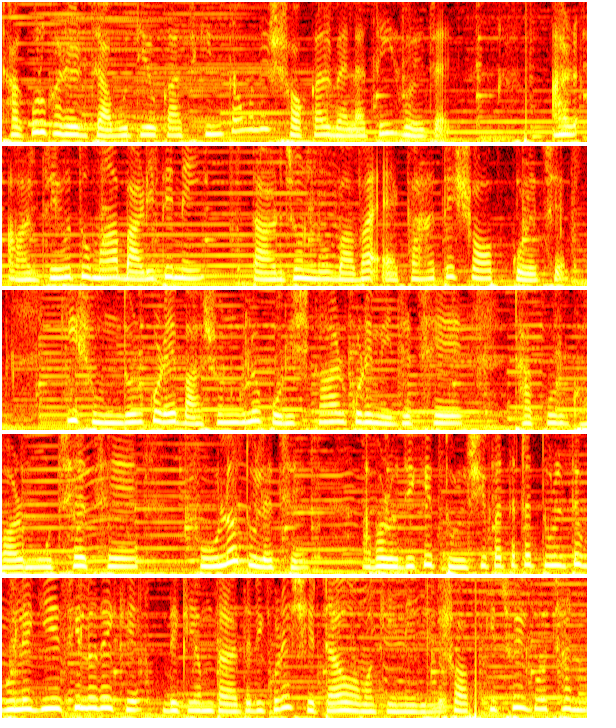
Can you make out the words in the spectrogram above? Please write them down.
ঠাকুর ঘরের যাবতীয় কাজ কিন্তু আমাদের সকালবেলাতেই হয়ে যায়। আর আজ যেহেতু মা বাড়িতে নেই, তার জন্য বাবা একা হাতে সব করেছে। কি সুন্দর করে বাসনগুলো পরিষ্কার করে মেজেছে, ঠাকুর ঘর মুছেছে, ফুলও তুলেছে। আবার ওদিকে তুলসী পাতাটা তুলতে ভুলে গিয়েছিল দেখে দেখলাম তাড়াতাড়ি করে সেটাও আমাকে এনে দিল সব কিছুই গোছানো,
